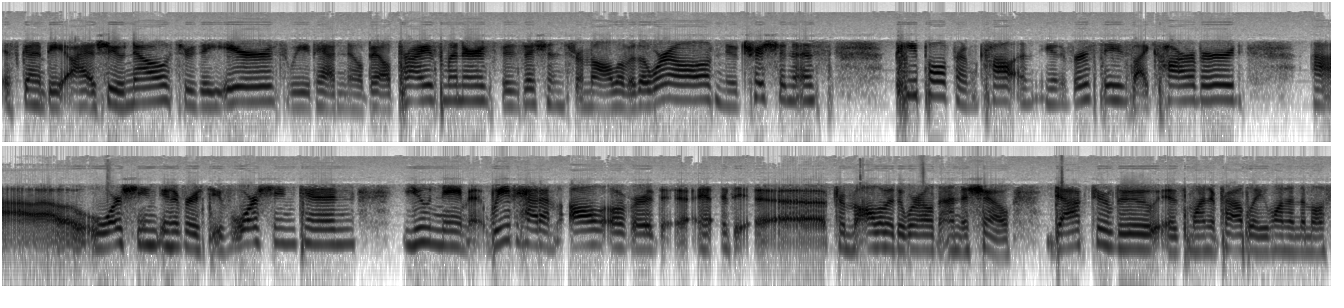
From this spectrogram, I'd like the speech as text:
It's going to be, as you know, through the years, we've had Nobel Prize winners, physicians from all over the world, nutritionists, people from universities like Harvard, uh, Washington, University of Washington, you name it. We've had them all over the, uh, the, uh, from all over the world on the show. Dr. Lu is one of probably one of the most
